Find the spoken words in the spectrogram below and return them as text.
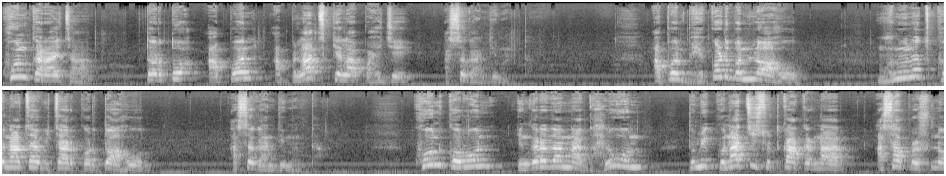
खून करायचा तर तो आपण आपलाच केला पाहिजे असं गांधी म्हणतात. आपण भेकड बनलो आहोत म्हणूनच खुनाचा विचार करतो आहोत असं गांधी म्हणतात. खून करून इंग्रजांना घालवून तुम्ही कुणाची सुटका करणार असा प्रश्न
